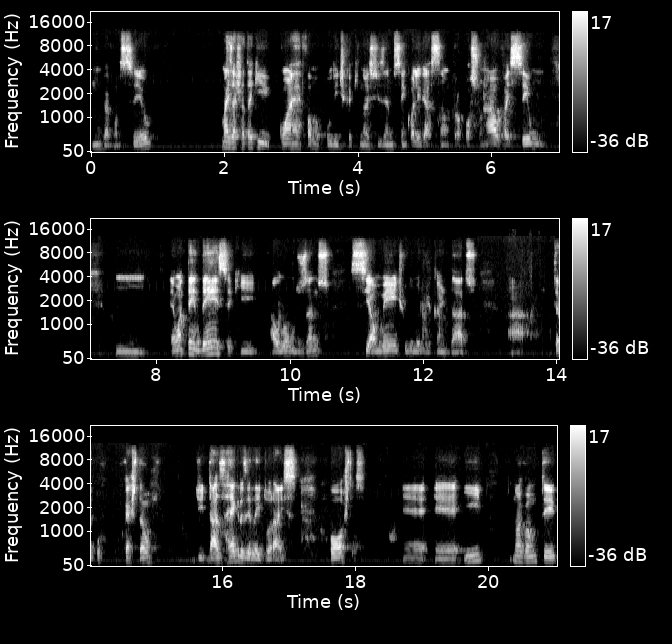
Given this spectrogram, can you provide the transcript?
nunca aconteceu mas acho até que com a reforma política que nós fizemos sem coligação proporcional, vai ser um, um é uma tendência que ao longo dos anos se aumente o número de candidatos, até por questão de, das regras eleitorais postas, é, é, e nós vamos ter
